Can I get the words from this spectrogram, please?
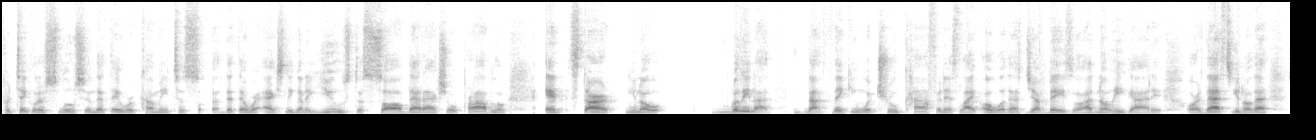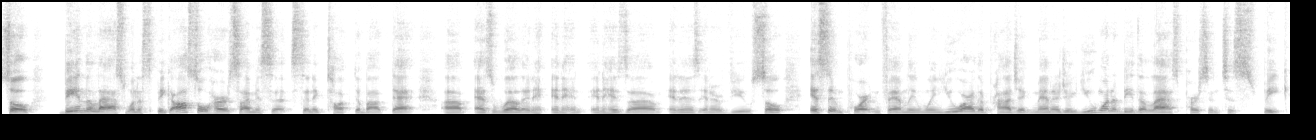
particular solution that they were coming to, uh, that they were actually going to use to solve that actual problem, and start you know really not not thinking with true confidence like oh well that's jeff bezos. I know he got it or that's you know that so being the last one to speak. I also heard Simon Sinek talked about that um, as well in, in, in his um, in his interview. So it's important, family. When you are the project manager, you want to be the last person to speak.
